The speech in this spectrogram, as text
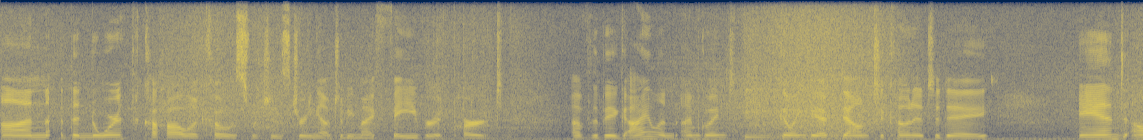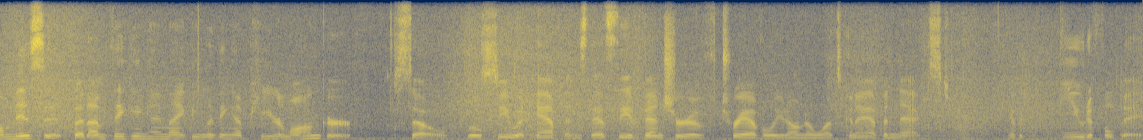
on the North Kohala coast, which is turning out to be my favorite part of the big island. I'm going to be going back down to Kona today and I'll miss it, but I'm thinking I might be living up here longer. So we'll see what happens. That's the adventure of travel. You don't know what's going to happen next. Have a beautiful day.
